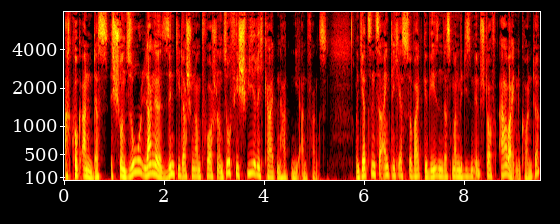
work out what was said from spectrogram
Ach, guck an, das ist schon so lange, sind die da schon am Forschen und so viel Schwierigkeiten hatten die anfangs. Und jetzt sind sie eigentlich erst so weit gewesen, dass man mit diesem Impfstoff arbeiten konnte.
